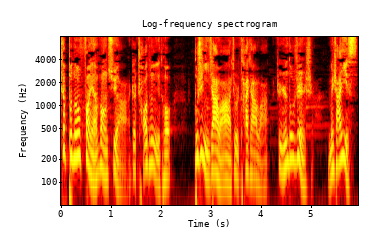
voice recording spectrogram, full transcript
这不能放眼望去啊！这朝廷里头，不是你家娃就是他家娃，这人都认识，没啥意思。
